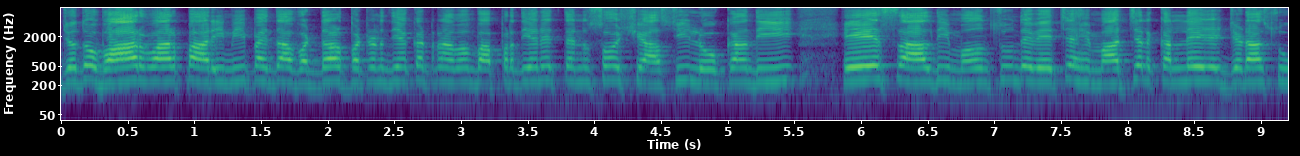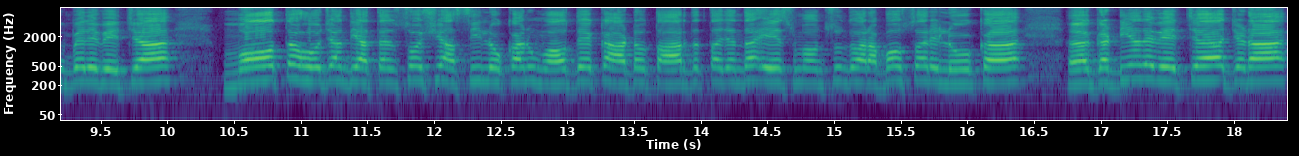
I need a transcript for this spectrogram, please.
ਜਦੋਂ ਵਾਰ-ਵਾਰ ਭਾਰੀ ਮੀਂਹ ਪੈਂਦਾ, ਵੱਡਾ ਫਟਣ ਦੀਆਂ ਘਟਨਾਵਾਂ ਵਾਪਰਦੀਆਂ ਨੇ। 386 ਲੋਕਾਂ ਦੀ ਇਸ ਸਾਲ ਦੀ ਮੌਨਸੂਨ ਦੇ ਵਿੱਚ ਹਿਮਾਚਲ ਕੱਲੇ ਜਿਹੜਾ ਸੂਬੇ ਦੇ ਵਿੱਚ ਮੌਤ ਹੋ ਜਾਂਦੀ ਆ। 386 ਲੋਕਾਂ ਨੂੰ ਮੌਤ ਦੇ ਘਾਟ ਉਤਾਰ ਦਿੱਤਾ ਜਾਂਦਾ। ਇਸ ਮੌਨਸੂਨ ਦੁਆਰਾ ਬਹੁਤ ਸਾਰੇ ਲੋਕ ਗੱਡੀਆਂ ਦੇ ਵਿੱਚ ਜਿਹੜਾ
